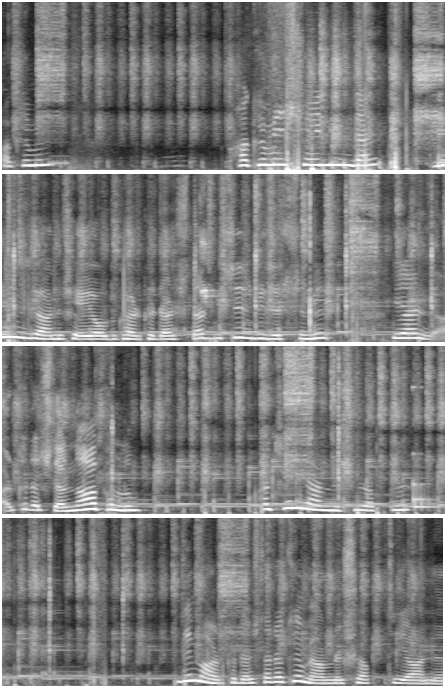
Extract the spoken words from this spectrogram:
Hakemin hakemin şeyliğinden biz yani şey olduk arkadaşlar. Siz bilirsiniz. Yani arkadaşlar ne yapalım? Hakem yanlış yaptı. Değil mi arkadaşlar? Hakem yanlış yaptı yani.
